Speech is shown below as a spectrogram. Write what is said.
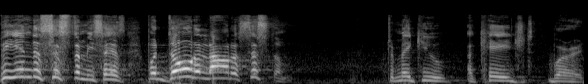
Be in the system, he says, but don't allow the system to make you a caged bird.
